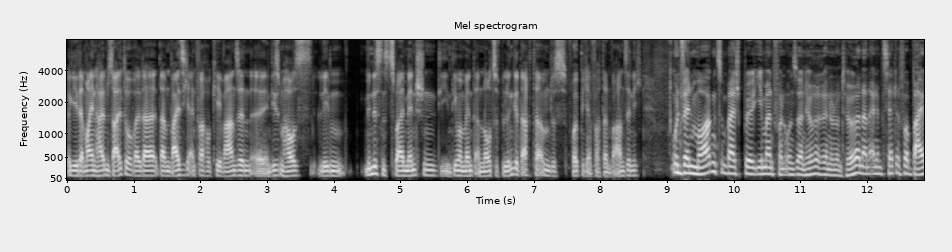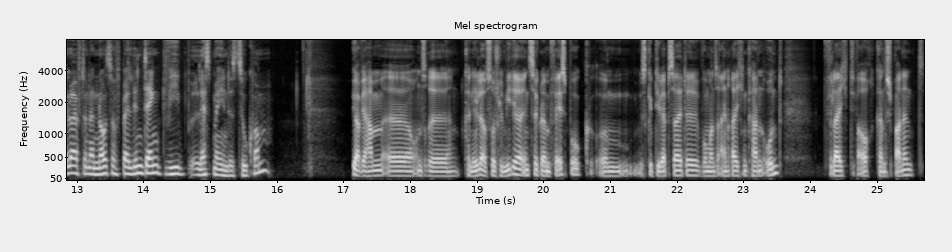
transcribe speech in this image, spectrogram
da geht er mal einen halben Salto, weil da dann weiß ich einfach, okay, Wahnsinn, äh, in diesem Haus leben mindestens zwei Menschen, die in dem Moment an Notes of Berlin gedacht haben. Das freut mich einfach dann wahnsinnig. Und wenn morgen zum Beispiel jemand von unseren Hörerinnen und Hörern an einem Zettel vorbeiläuft und an Notes of Berlin denkt, wie lässt man ihnen das zukommen? Ja, wir haben äh, unsere Kanäle auf Social Media, Instagram, Facebook. Ähm, es gibt die Webseite, wo man es einreichen kann. Und vielleicht auch ganz spannend,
